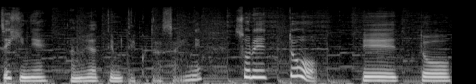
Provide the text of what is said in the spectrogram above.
是非ねあのやってみてくださいね。それとえー、っと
